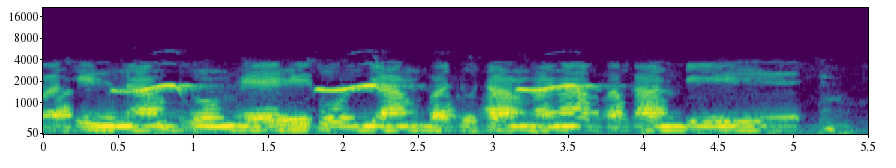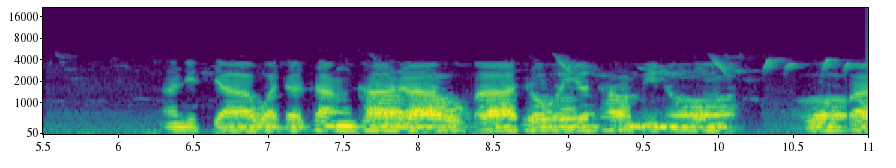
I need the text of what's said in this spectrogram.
ปทินนังตุมเหหิปุญญังปัจจุตังอนาปกันดีอนิจจาวัฏสังขาราอุปาโทยธรรมิโนโอปา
